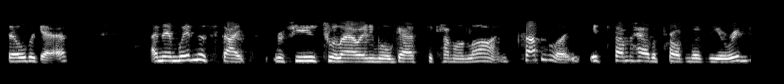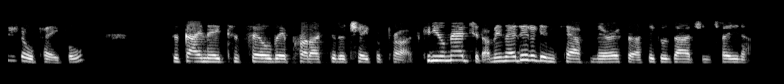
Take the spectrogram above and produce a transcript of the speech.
sell the gas. And then when the states refuse to allow any more gas to come online, suddenly it's somehow the problem of the original people that they need to sell their product at a cheaper price. Can you imagine? I mean, they did it in South America, I think it was Argentina,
